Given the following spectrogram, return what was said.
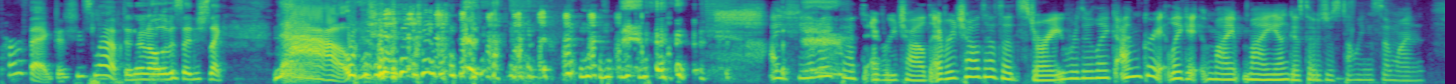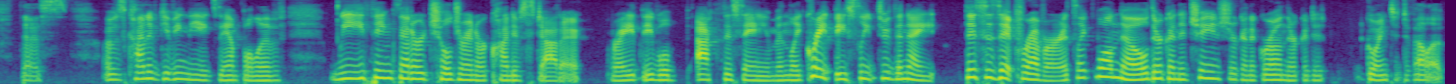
perfect and she slept. And then all of a sudden she's like, now. I feel like that's every child. Every child has that story where they're like, "I'm great." Like my my youngest, I was just telling someone this. I was kind of giving the example of we think that our children are kind of static, right? They will act the same and like, great, they sleep through the night. This is it forever. It's like, well, no, they're going to change, they're going to grow, and they're going to going to develop.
